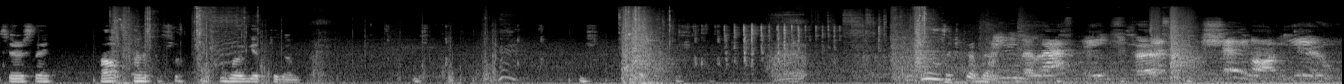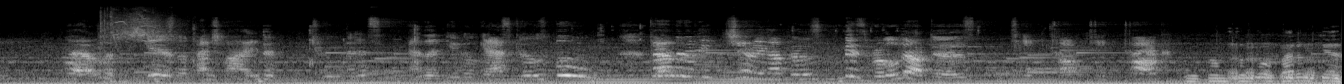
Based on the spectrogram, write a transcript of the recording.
Seriously? How do I get to them? Man. The last page first? Shame on you! Well, here's the punchline. Two minutes, and the giggle gas goes boom, permanently cheering up those miserable doctors. Tick tock, tick tock. Here comes the rope. I don't care.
